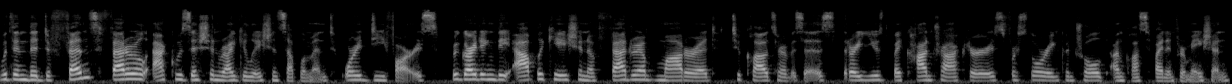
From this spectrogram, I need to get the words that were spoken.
within the Defense Federal Acquisition Regulation Supplement, or DFARS, regarding the application of FedRAMP moderate to cloud services that are used by contractors for storing controlled unclassified information.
